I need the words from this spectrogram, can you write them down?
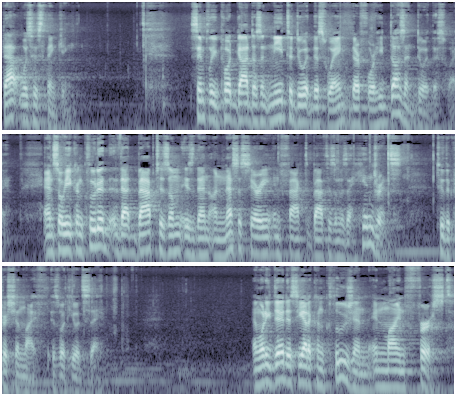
That was His thinking. Simply put, God doesn't need to do it this way, therefore, He doesn't do it this way. And so he concluded that baptism is then unnecessary. In fact, baptism is a hindrance to the Christian life, is what he would say. And what he did is he had a conclusion in mind first,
